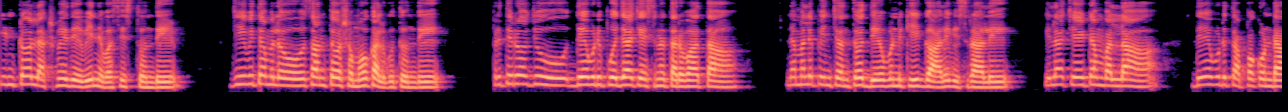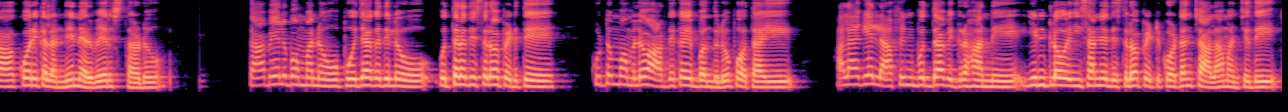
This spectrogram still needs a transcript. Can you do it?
ఇంట్లో లక్ష్మీదేవి నివసిస్తుంది. జీవితంలో సంతోషము కలుగుతుంది. ప్రతిరోజు దేవుడి పూజ చేసిన తర్వాత నెమలి పింఛంతో దేవునికి గాలి విసిరాలి. ఇలా చేయటం వల్ల దేవుడు తప్పకుండా కోరికలన్నీ నెరవేరుస్తాడు. తాబేలు బొమ్మను పూజా గదిలో ఉత్తర దిశలో పెడితే కుటుంబంలో ఆర్థిక ఇబ్బందులు పోతాయి. అలాగే లాఫింగ్ బుద్ధ విగ్రహాన్ని ఇంట్లో ఈశాన్య దిశలో పెట్టుకోవటం చాలా మంచిది.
